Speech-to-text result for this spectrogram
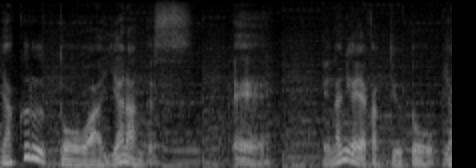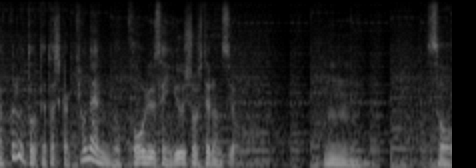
ヤクルトは嫌なんです、えー、何が嫌かっていうとヤクルトって確か去年の交流戦優勝してるんですよ。うん。そう。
